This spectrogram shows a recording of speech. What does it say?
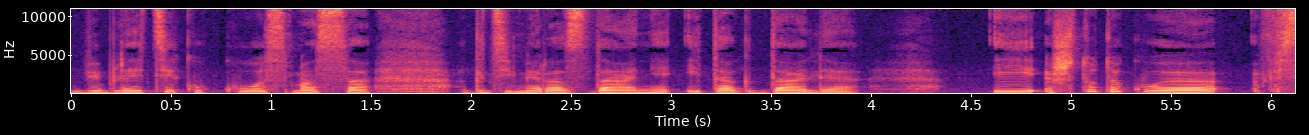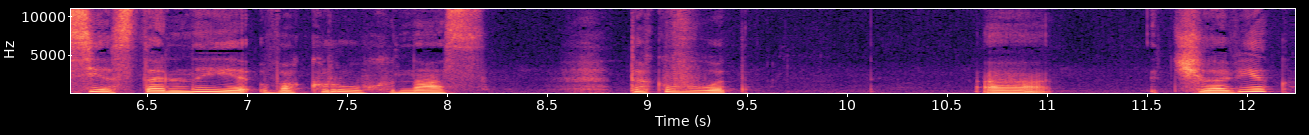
библиотеку космоса, где мироздание и так далее. И что такое все остальные вокруг нас? Так вот, а, человек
